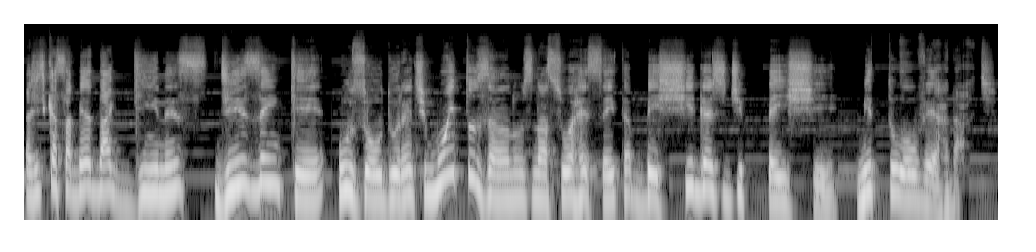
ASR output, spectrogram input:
A gente quer saber da Guinness. Dizem que usou durante muitos anos na sua receita bexigas de peixe. Mito ou verdade?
